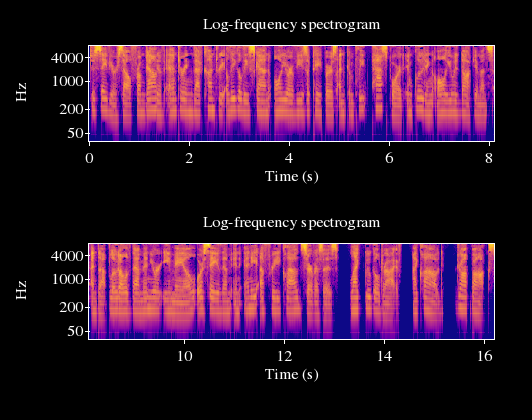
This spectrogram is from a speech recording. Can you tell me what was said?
To save yourself from doubt of entering that country illegally scan all your visa papers and complete passport including all your documents and upload all of them in your email or save them in any of free cloud services, like Google Drive, iCloud, Dropbox,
